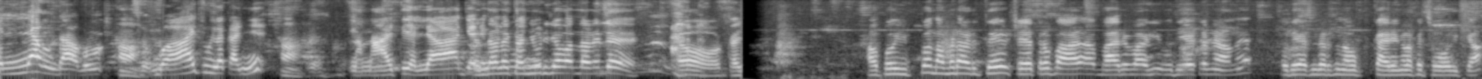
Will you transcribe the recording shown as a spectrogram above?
എല്ലാം ഉണ്ടാകും വായിട്ടുള്ള കഞ്ഞി. നന്നായിട്ട് എല്ലാ ജനങ്ങളും കഞ്ഞി കുടിക്കാൻ വന്നാണല്ലേ ഓ അപ്പോൾ ഇപ്പൊ നമ്മുടെ അടുത്ത് ക്ഷേത്ര ഭാരവാഹി ഉദയേട്ടനാണ്. ഉദയേട്ടന്റെ അടുത്ത് നമുക്ക് കാര്യങ്ങളൊക്കെ ചോദിക്കാം.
